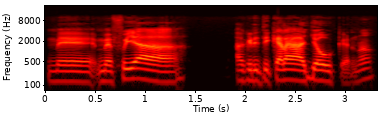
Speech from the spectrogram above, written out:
me, me, fui a, a criticar a Joker, ¿no?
